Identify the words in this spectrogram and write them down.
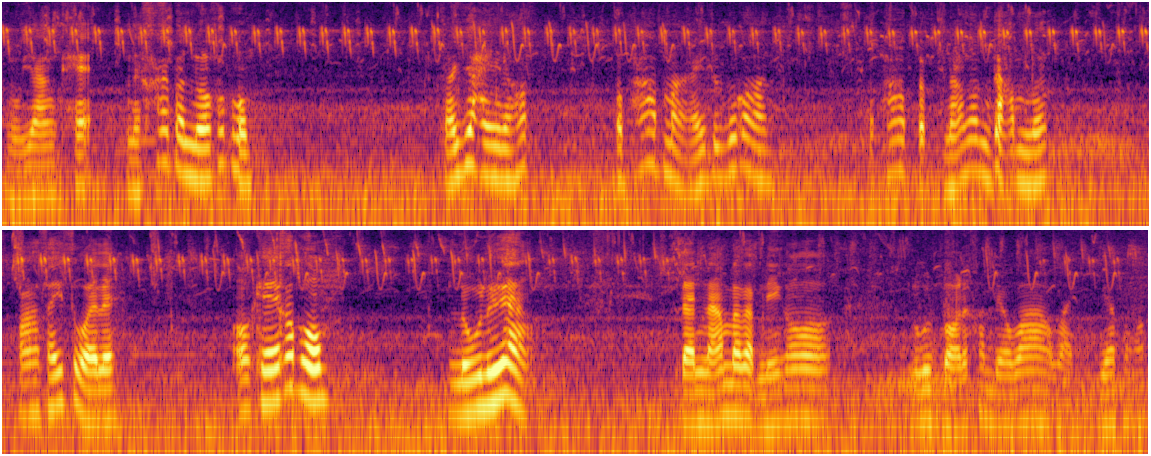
หนูยางแคะในค่ายปันหลวงครับผมไซส์ใหญ่นะครับ สภาพหมายดูก่อน สภาพแบบน้ำดำๆนะปลาไซส์สวยเลย โอเคครับผม รู้เรื่องดันน้ำมาแบบนี้ก็รู้บอกได้คำเดียวว่าไหวเยอะนะครับ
